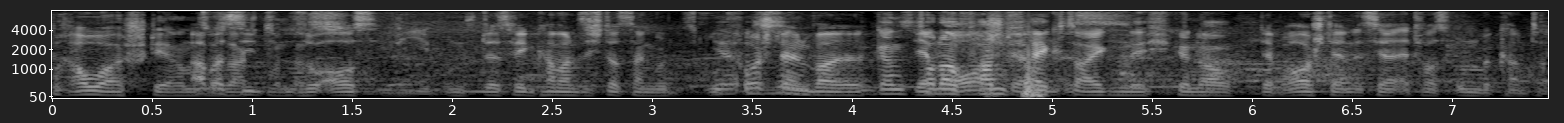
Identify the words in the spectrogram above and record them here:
Brauerstern, Aber so es sieht man das. so aus wie. Und deswegen kann man sich das dann ganz gut Ja, vorstellen, weil ganz toller Fun Brauerstern Fact ist, eigentlich, genau. Der Braustern ist ja etwas unbekannter.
